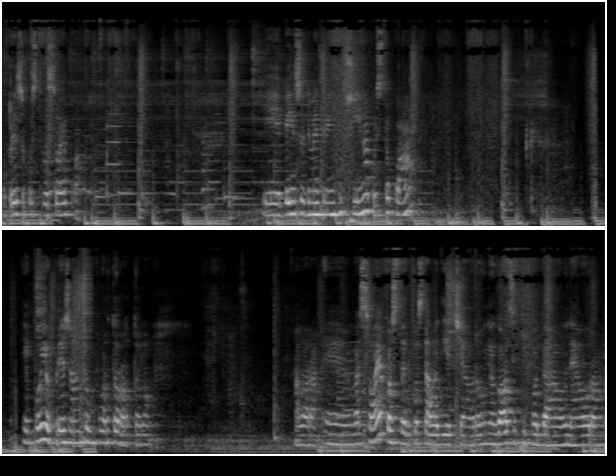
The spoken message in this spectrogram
Ho preso questo vassoio qua e penso di mettere in cucina questo qua. E poi ho preso anche un portorotolo allora eh, vassoio costa, costava 10 euro un negozio tipo da un euro.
